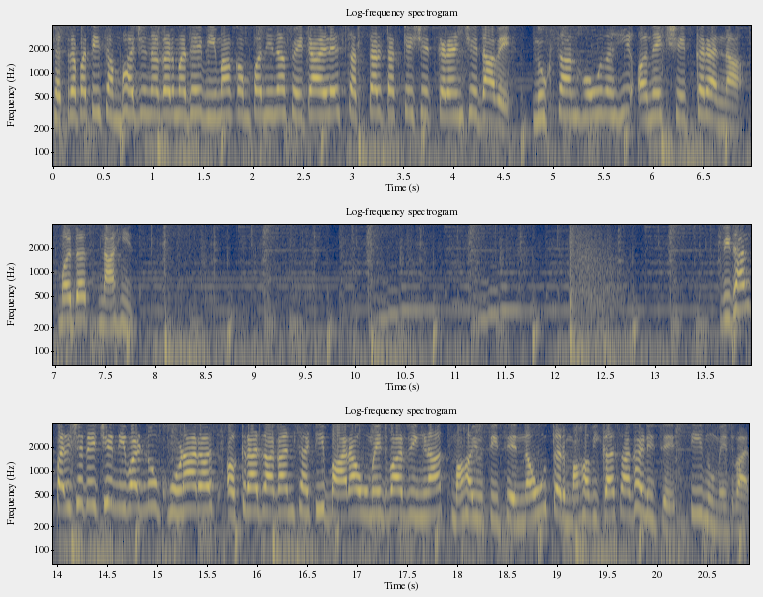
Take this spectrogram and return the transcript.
छत्रपती संभाजीनगरमध्ये विमा कंपनीनं फेटाळले सत्तर टक्के शेतकऱ्यांचे दावे. नुकसान होऊनही अनेक शेतकऱ्यांना मदत नाहीच. विधान परिषदेची निवडणूक होणारच अकरा जागांसाठी बारा उमेदवार रिंगणात. महायुतीचे नऊ तर महाविकास आघाडीचे तीन उमेदवार.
